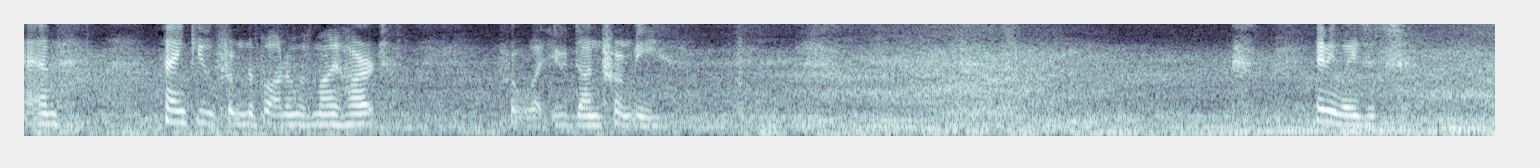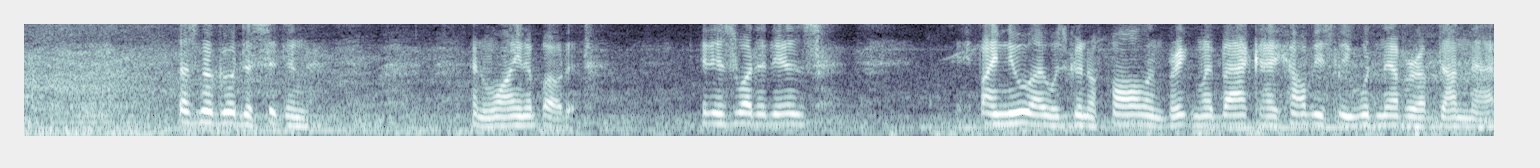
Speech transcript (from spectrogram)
and thank you from the bottom of my heart for what you've done for me. Anyways, it's does no good to sit and and whine about it. It is what it is. If I knew I was going to fall and break my back, I obviously would never have done that.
